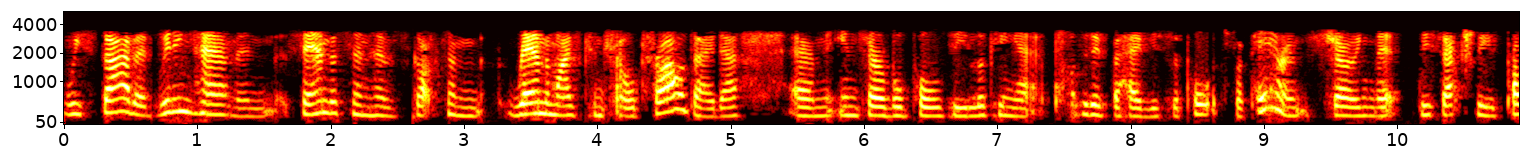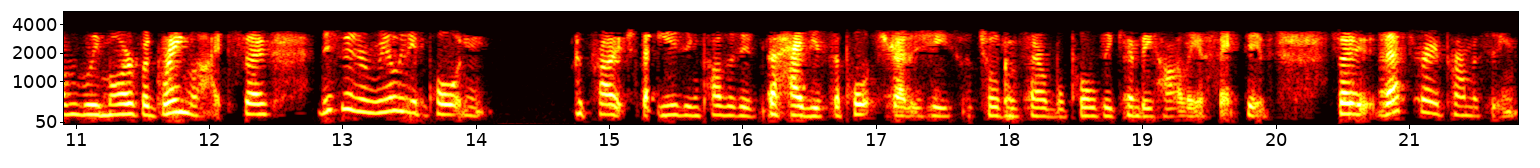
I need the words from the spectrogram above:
we started, Whittingham and Sanderson have got some randomized controlled trial data um, in cerebral palsy looking at positive behaviour supports for parents, showing that this actually is probably more of a green light. So this is a really important approach that using positive behaviour support strategies for children with cerebral palsy can be highly effective. So that's very promising.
